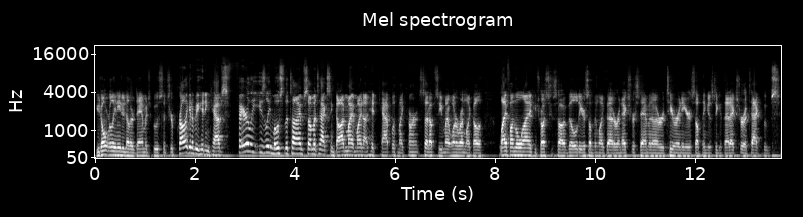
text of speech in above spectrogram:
You don't really need another damage boost since you're probably going to be hitting caps fairly easily most of the time. Some attacks in Godmight might not hit cap with my current setup, so you might want to run like a life on the line if you trust your survivability or something like that, or an extra stamina or a tyranny or something just to get that extra attack boost.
